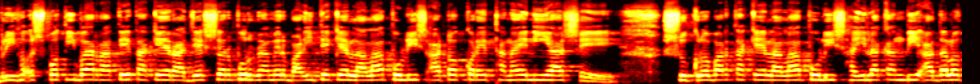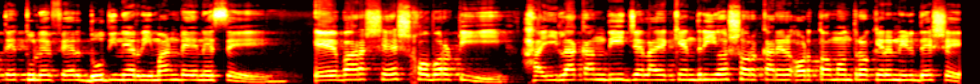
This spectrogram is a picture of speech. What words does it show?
বৃহস্পতিবার রাতে তাকে রাজেশ্বরপুর গ্রামের বাড়ি থেকে লালা পুলিশ আটক করে থানায় নিয়ে আসে। শুক্রবার তাকে লালা পুলিশ হাইলাকান্দি আদালতে তুলে ফের দুদিনের রিমান্ডে এনেছে। এবার শেষ খবরটি হাইলাকান্দি জেলায় কেন্দ্রীয় সরকারের অর্থমন্ত্রকের নির্দেশে।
